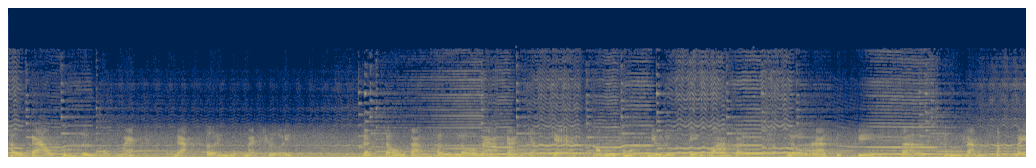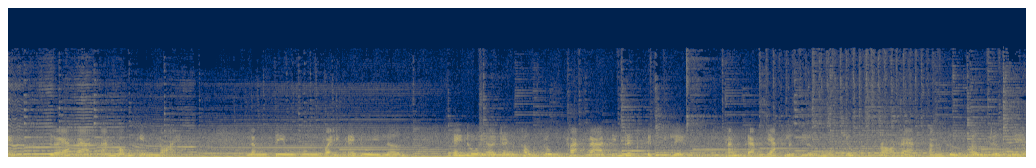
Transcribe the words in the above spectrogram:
thân cao cũng từ một mét, đạt tới một mét rưỡi kết cấu toàn thân lộ ra càng chặt chẽ móng vuốt như được tiến hóa vậy. Lộ ra cực kỳ xa, cứng rắn sắc bén lóe ra sáng bóng kim loại. Lâm tiêu vung vẩy cái đuôi lớn. Cái đuôi ở trên không trung phát ra tiếng rít kịch liệt hắn cảm giác lực lượng một chút rõ ràng tăng cường hơn trước nhiều.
